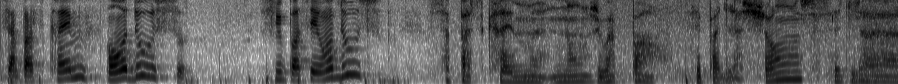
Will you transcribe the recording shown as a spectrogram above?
Ça passe crème en douce. Je suis passée en douce. Ça passe crème, non, je vois pas. C'est pas de la chance, c'est de la.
